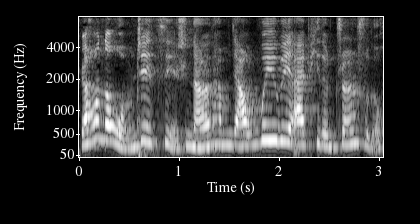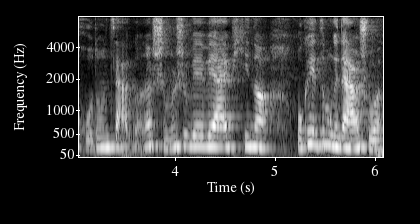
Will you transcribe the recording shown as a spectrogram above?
然后呢，我们这次也是拿了他们家 VVIP 的专属的活动价格。那什么是 VVIP 呢？我可以这么跟大家说，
